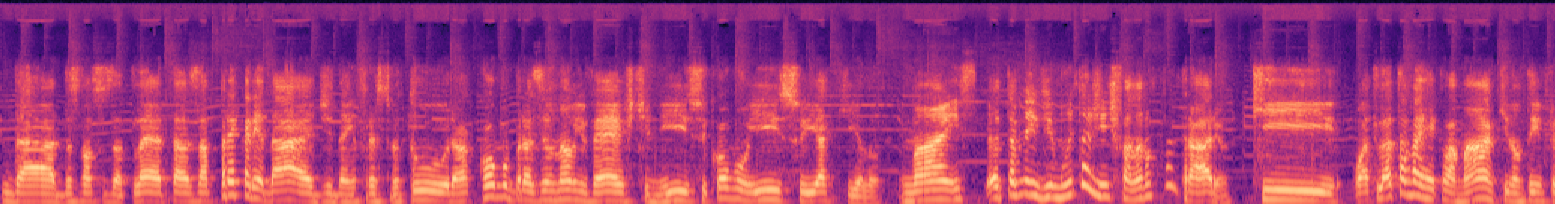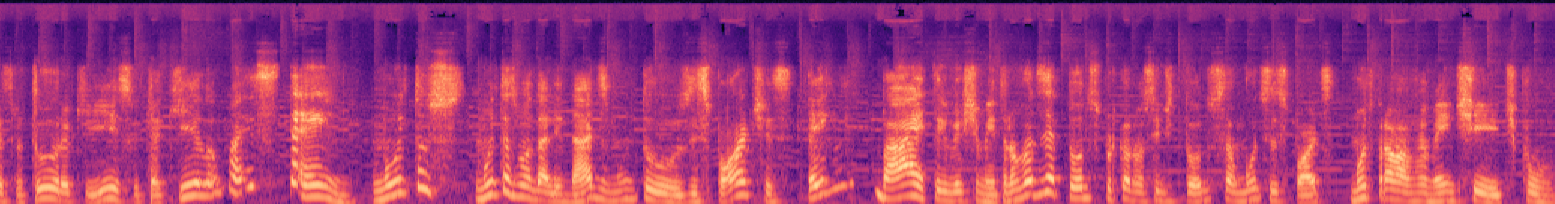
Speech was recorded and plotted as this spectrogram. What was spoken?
da, dos nossos atletas, a precariedade da infraestrutura, como o Brasil não investe nisso e como isso e aquilo. Mas eu também vi muita gente falando o contrário, que o atleta vai reclamar que não tem infraestrutura, que isso, que aquilo, mas tem. Muitos, muitas modalidades, muitos esportes têm baita investimento. Não vou dizer todos, porque eu não sei de todos, são muitos esportes. Muito provavelmente, tipo,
